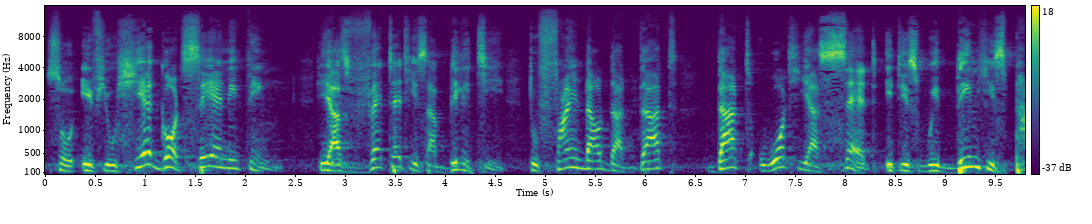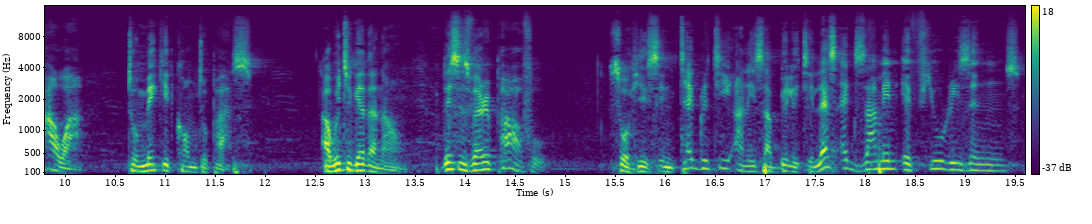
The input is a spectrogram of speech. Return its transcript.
So if you hear God say anything, he has vetted his ability to find out that that, that what he has said, it is within his power to make it come to pass. Are we together now? This is very powerful. So his integrity and his ability. Let's examine a few reasons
